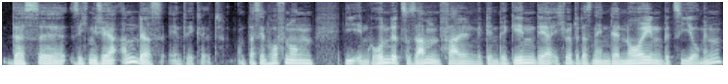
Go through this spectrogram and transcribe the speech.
dass äh, sich Niger anders entwickelt. Und das sind Hoffnungen, die im Grunde zusammenfallen mit dem Beginn der, ich würde das nennen, der neuen Beziehungen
